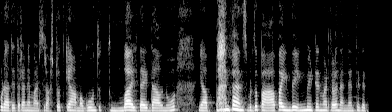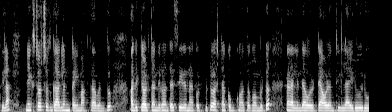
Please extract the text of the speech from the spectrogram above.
ಕೂಡ ಅದೇ ಥರನೇ ಮಾಡಿಸಿದ್ರು. ಅಷ್ಟೊತ್ತಿಗೆ ಆ ಮಗು ಅಂತೂ ತುಂಬ ಅಳ್ತಾ ಇದ್ದ ಅವನು. ಯಪ್ಪ ಅಂತ ಅನಿಸ್ಬಿಡ್ತು. ಪಾಪ ಇಂದು ಹೆಂಗೆ ಮೇಂಟೈನ್ ಮಾಡ್ತಾಳೋ ನಂಗಂತ ಗೊತ್ತಿಲ್ಲ. ನೆಕ್ಸ್ಟ್ ವರ್ಷದಾಗ್ಲೇ ನಂಗೆ ಟೈಮ್ ಆಗ್ತಾ ಬಂತು. ಅದಕ್ಕೆ ಅವಳು ತಂದಿರೋಂಥ ಸೀರೆನ ಕೊಟ್ಬಿಟ್ಟು ಅಷ್ಟನ್ನ ಕುಂಕುಮ ತೊಗೊಂಡ್ಬಿಟ್ಟು, ನಾನು ಅಲ್ಲಿಂದ ಹೊರಟೆ. ಅವಳಂತೂ ಇಲ್ಲ, ಇರು ಇರು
